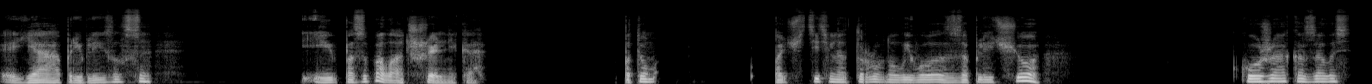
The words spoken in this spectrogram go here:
Я приблизился и позвал отшельника. Потом почтительно тронул его за плечо. Кожа оказалась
